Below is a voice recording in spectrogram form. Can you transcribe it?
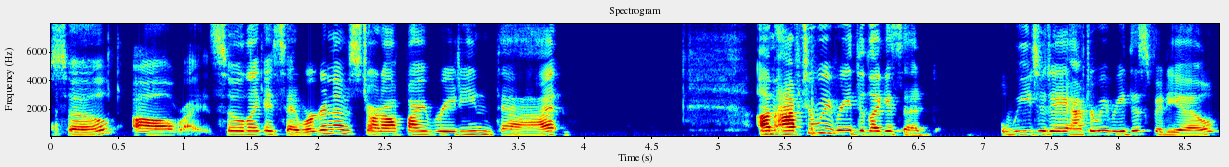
So, all right. So, like I said, we're going to start off by reading that. Um, after we read that, like I said, we today, after we read this video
